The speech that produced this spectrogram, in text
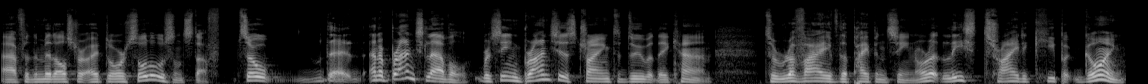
uh, for the Mid Ulster Outdoor Solos and stuff. So, the, at a branch level, we're seeing branches trying to do what they can to revive the piping scene, or at least try to keep it going.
